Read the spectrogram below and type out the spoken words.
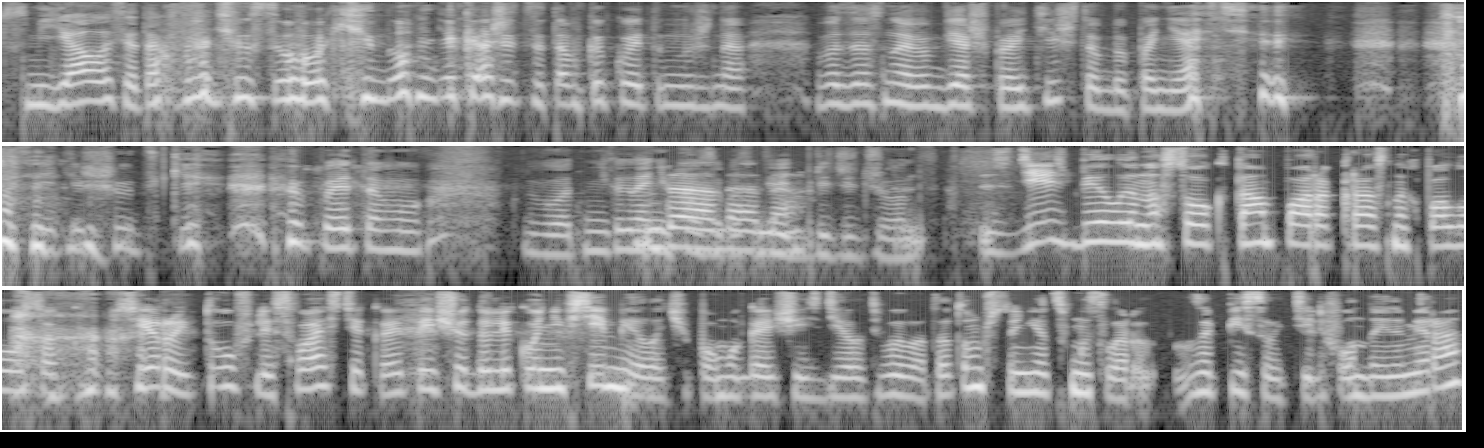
смеялась, я так прочувствовала кино. Мне кажется, там какой-то нужно возрастной рубеж пройти, чтобы понять. все эти шутки. Поэтому вот, никогда не да, поздно да, посмотреть да. Бриджит Джонс. Здесь белый носок, там пара красных полосок, серые туфли, свастика. Это еще далеко не все мелочи, помогающие сделать вывод о том, что нет смысла записывать телефонные номера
